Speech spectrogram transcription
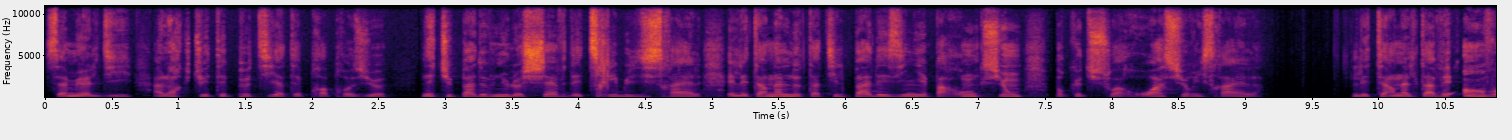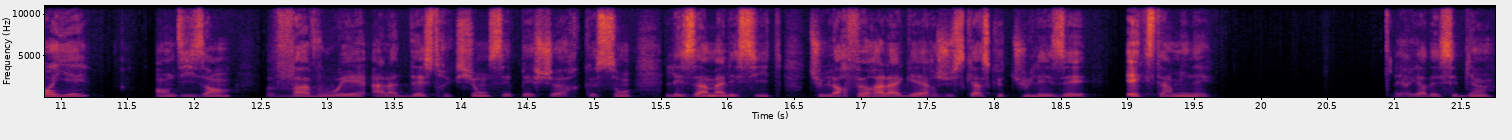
Samuel dit Alors que tu étais petit à tes propres yeux, n'es-tu pas devenu le chef des tribus d'Israël Et l'Éternel ne t'a-t-il pas désigné par onction pour que tu sois roi sur Israël? L'Éternel t'avait envoyé en disant Va vouer à la destruction ces pécheurs que sont les Amalécites. Tu leur feras la guerre jusqu'à ce que tu les aies exterminés. Et regardez, c'est bien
